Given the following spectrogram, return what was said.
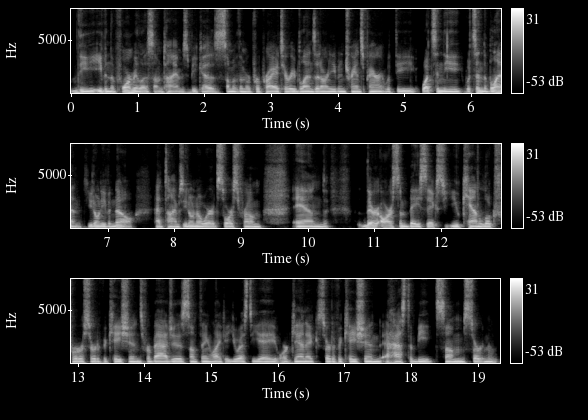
the even the formula sometimes because some of them are proprietary blends that aren't even transparent with the what's in the what's in the blend. You don't even know at times. You don't know where it's sourced from. And there are some basics. You can look for certifications for badges something like a usda organic certification. It has to meet some certain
